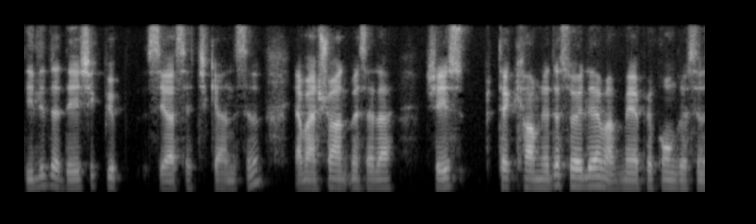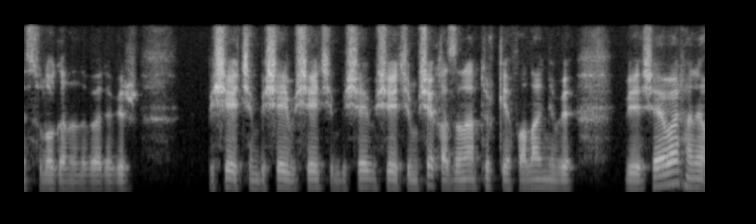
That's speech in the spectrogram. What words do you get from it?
dili de değişik bir siyasetçi kendisinin. Ya ben şu an mesela şeyi tek hamlede söyleyemem. MHP kongresinin sloganını böyle bir bir şey için bir şey bir şey için bir şey bir şey için bir şey kazanan Türkiye falan gibi bir şey var. Hani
